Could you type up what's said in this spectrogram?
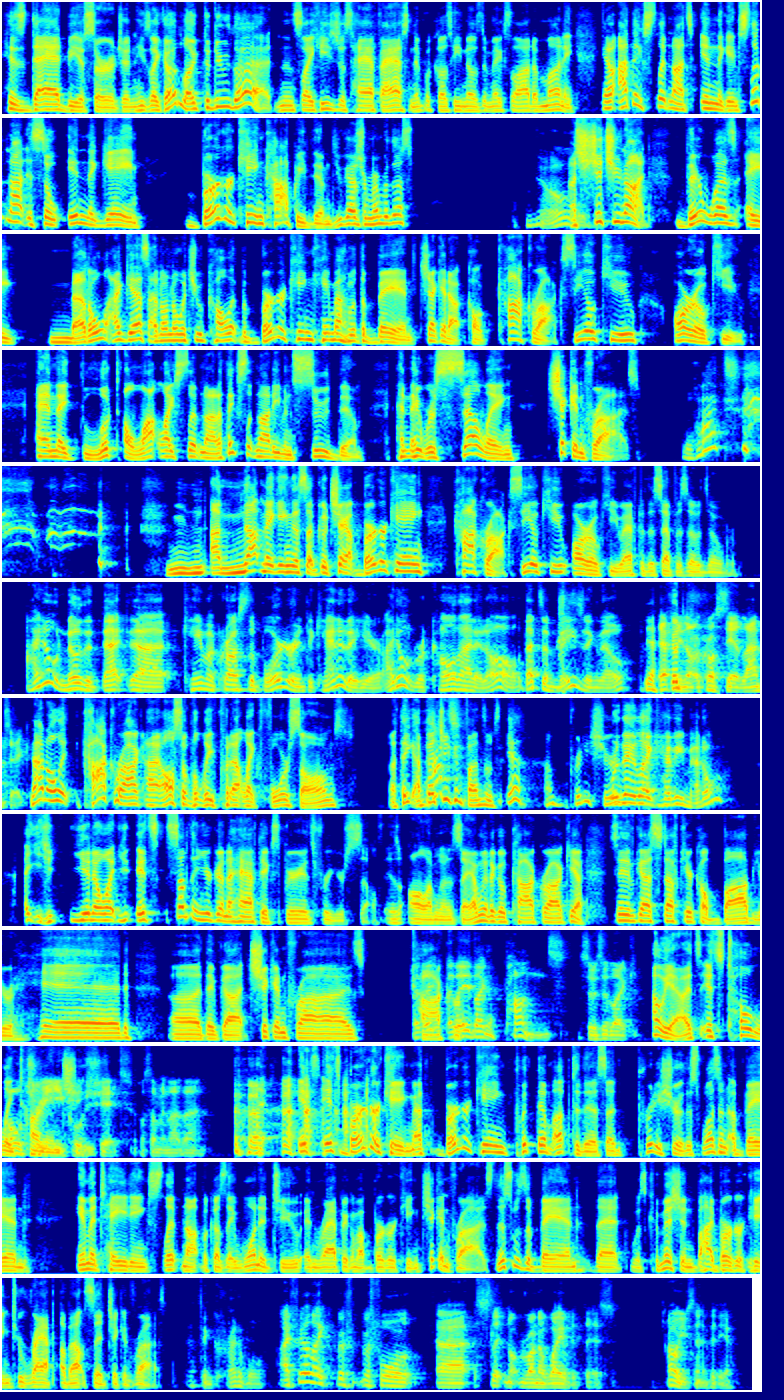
his dad be a surgeon. He's like, I'd like to do that. And it's like he's just half-assing it because he knows it makes a lot of money. You know, I think Slipknot's in the game. Slipknot is so in the game. Burger King copied them. Do you guys remember this? No. I shit you not. There was a metal, I guess. I don't know what you would call it, but Burger King came out with a band. Check it out called Cock Rock, C O Q R O Q. And they looked a lot like Slipknot. I think Slipknot even sued them. And they were selling chicken fries. what? I'm not making this up. Go check out Burger King Cock Rock, C O Q R O Q, after this episode's over. I don't know that that uh, came across the border into Canada here. I don't recall that at all. That's amazing, though. Yeah. go- Definitely not across the Atlantic. not only Cock Rock, I also believe put out like four songs. I think I bet you can find some. Yeah, I'm pretty sure. Were they like heavy metal? You, you know what? It's something you're going to have to experience for yourself. Is all I'm going to say. I'm going to go cock rock. Yeah. See, they've got stuff here called Bob Your Head. Uh, they've got chicken fries, Are cock. they, are they like puns? So is it like oh yeah, it's it's totally tongue in cheek. shit or something like that? It's it's Burger King. Burger King put them up to this. I'm pretty sure this wasn't a band imitating Slipknot because they wanted to and rapping about Burger King chicken fries. This was a band that was commissioned by Burger King to rap about said chicken fries. That's incredible. I feel like before uh, Slipknot run away with this. Oh, you sent a video.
